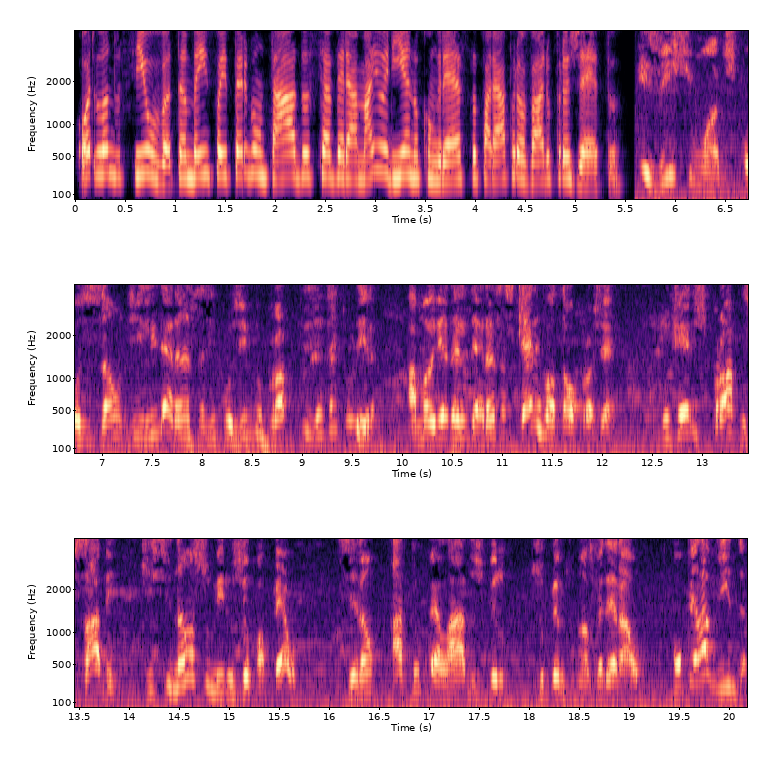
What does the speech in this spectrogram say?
Orlando Silva também foi perguntado se haverá maioria no Congresso para aprovar o projeto. Existe uma disposição de lideranças, inclusive do próprio presidente Arthur Lira. A maioria das lideranças querem votar o projeto, porque eles próprios sabem que se não assumirem o seu papel, serão atropelados pelo Supremo Tribunal Federal ou pela vida.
